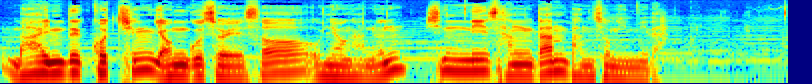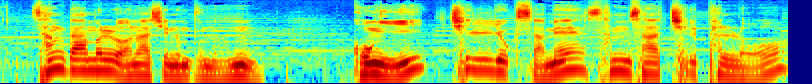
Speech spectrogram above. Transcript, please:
마인드 코칭 연구소에서 운영하는 심리 상담 방송입니다. 상담을 원하시는 분은 02-763-3478로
